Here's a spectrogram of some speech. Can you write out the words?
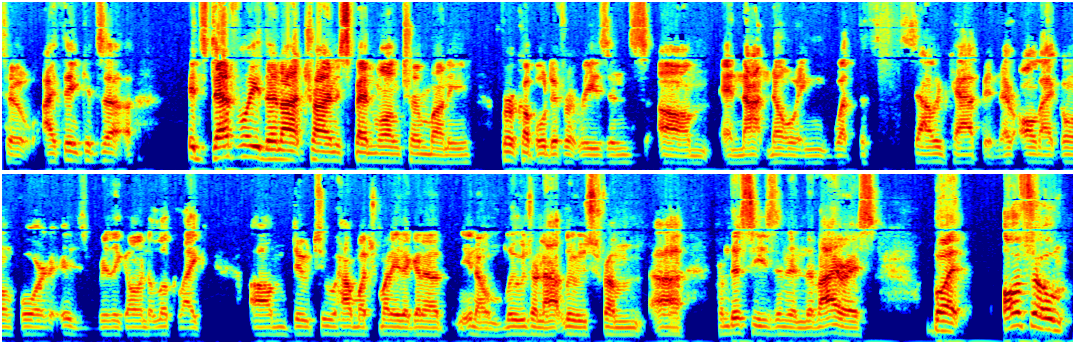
too. I think it's a it's definitely they're not trying to spend long term money for a couple of different reasons, um, and not knowing what the salary cap and all that going forward is really going to look like, um, due to how much money they're gonna you know lose or not lose from uh, from this season and the virus, but also.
